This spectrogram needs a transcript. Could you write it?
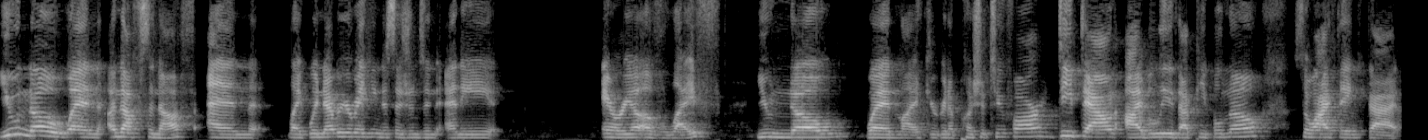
you know when enough's enough, and like whenever you're making decisions in any area of life, you know when like you're gonna push it too far. Deep down, I believe that people know. So I think that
